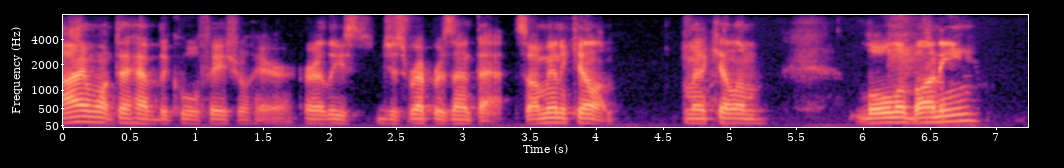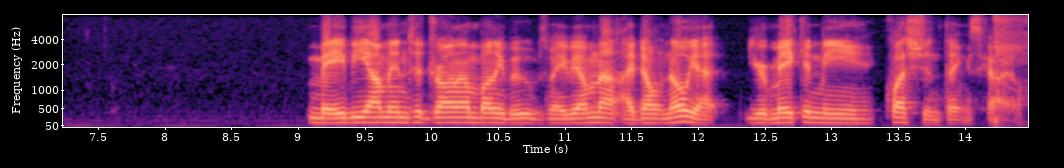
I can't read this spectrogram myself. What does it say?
I want to have the cool facial hair, or at least just represent that. So I'm going to kill him. I'm going to kill him. Lola Bunny, maybe I'm into drawn on bunny boobs. Maybe I'm not. I don't know yet. You're making me question things, Kyle.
